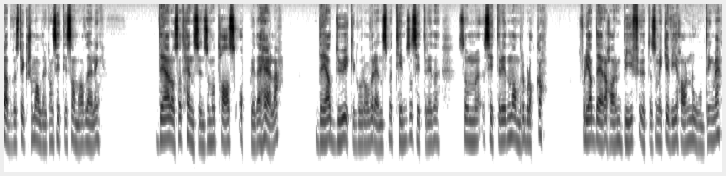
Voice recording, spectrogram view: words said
30 stykker som aldri kan sitte i samme avdeling. Det er også et hensyn som må tas oppi det hele. Det at du ikke går overens med Tim som sitter i, det, som sitter i den andre blokka. Fordi at dere har en beef ute som ikke vi har noen ting med.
